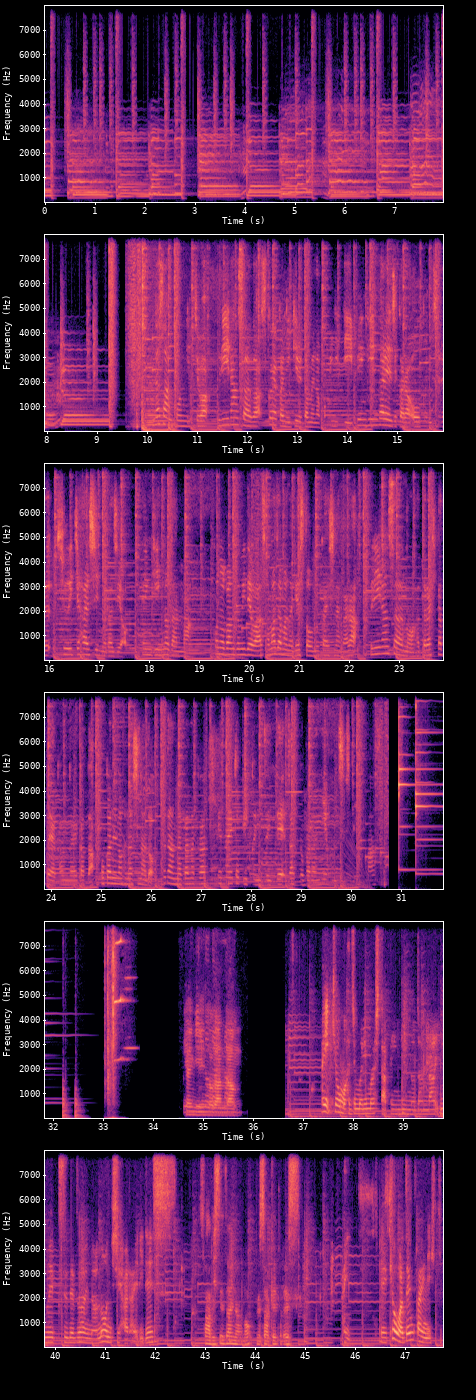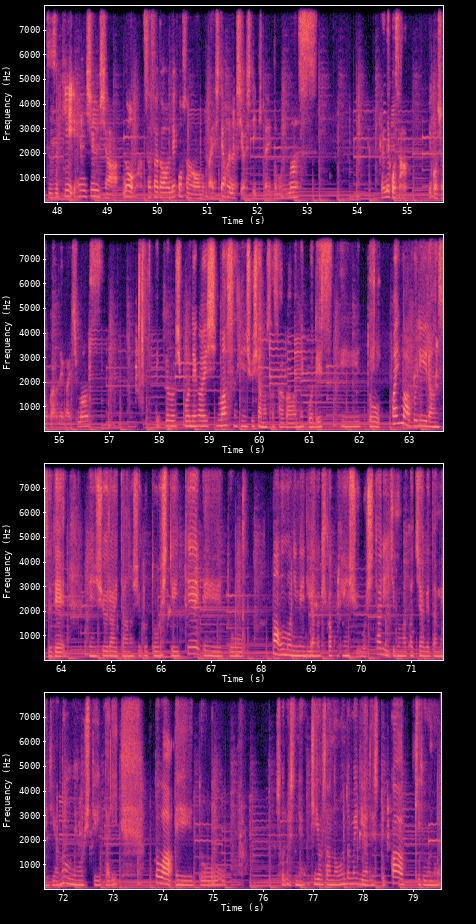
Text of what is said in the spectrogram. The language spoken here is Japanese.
皆さんこんにちは。フリーランサーが健やかに生きるためのコミュニティペンギンガレージからお送りする週1配信のラジオペンギンの団らん。この番組ではさまざまなゲストをお迎えしながらフリーランサーの働き方や考え方お金の話など普段なかなか聞けないトピックについてざっくばらんにお話ししていきますペンギンの団らん。はい、今日も始まりました。ペンギンの団らん UX デザイナーの西原えりです。サービスデザイナーの古澤圭太です。はい、えー今日は前回に引き続き編集者の笹川猫さんをお迎えしてお話をしていきたいと思います。じゃあ猫さん、自己紹介お願いします。はいよろしくお願いします。編集者の笹川猫です。えっ、と、まあ、今フリーランスで編集ライターの仕事をしていて、えっ、と、まあ、主にメディアの企画編集をしたり、自分が立ち上げたメディアの運営をしていたり、あとは、えっ、と、そうですね、企業さんの温度メディアですとか、企業の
